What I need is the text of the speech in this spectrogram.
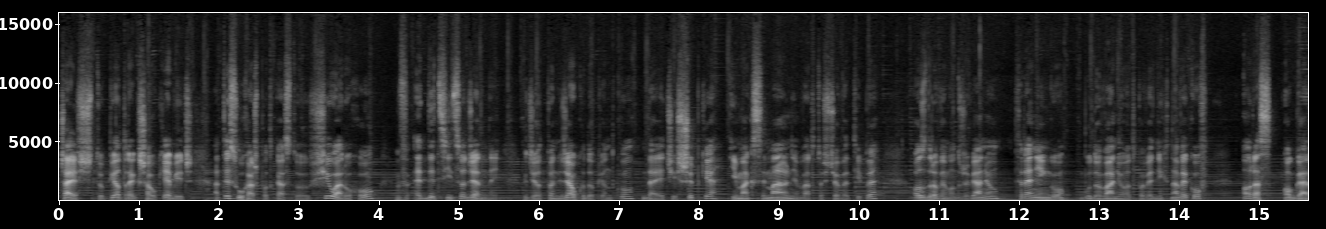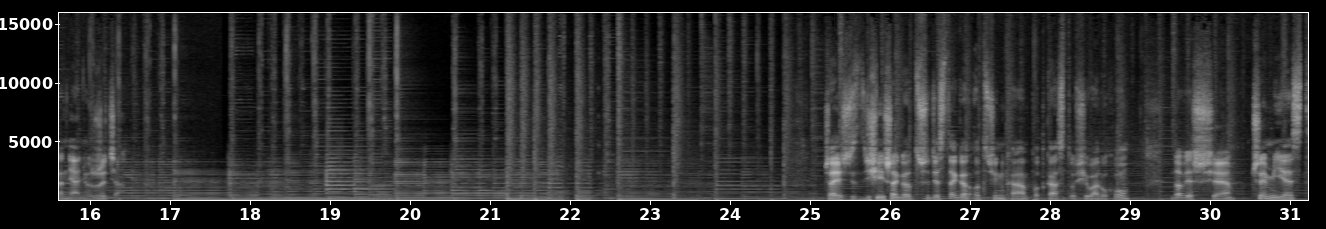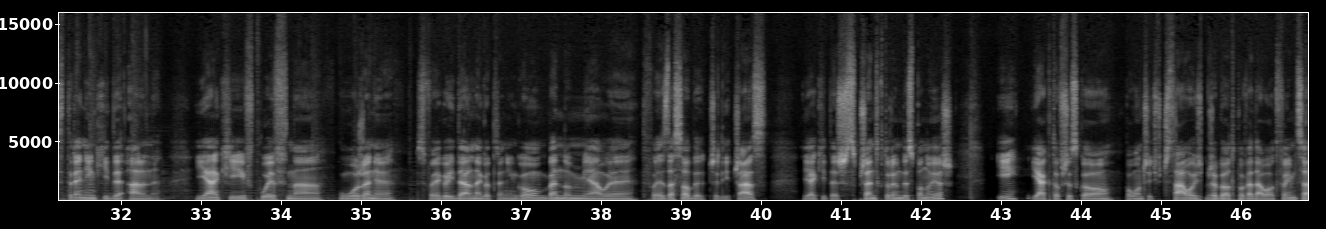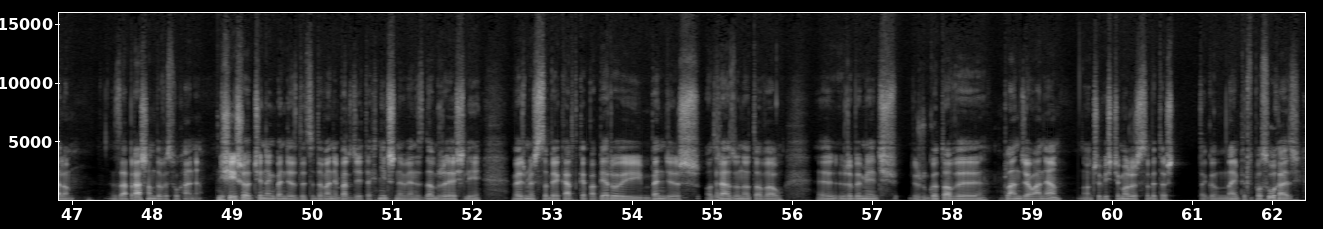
Cześć, tu Piotrek Szałkiewicz, a ty słuchasz podcastu Siła Ruchu w edycji codziennej, gdzie od poniedziałku do piątku daję ci szybkie i maksymalnie wartościowe tipy o zdrowym odżywianiu, treningu, budowaniu odpowiednich nawyków oraz ogarnianiu życia. Cześć, z dzisiejszego 30 odcinka podcastu Siła Ruchu dowiesz się, czym jest trening idealny, jaki wpływ na ułożenie swojego idealnego treningu będą miały Twoje zasoby, czyli czas, jaki też sprzęt, którym dysponujesz i jak to wszystko połączyć w całość, żeby odpowiadało Twoim celom. Zapraszam do wysłuchania. Dzisiejszy odcinek będzie zdecydowanie bardziej techniczny, więc dobrze, jeśli weźmiesz sobie kartkę papieru i będziesz od razu notował, y, żeby mieć już gotowy plan działania. No, oczywiście możesz sobie też tego najpierw posłuchać,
